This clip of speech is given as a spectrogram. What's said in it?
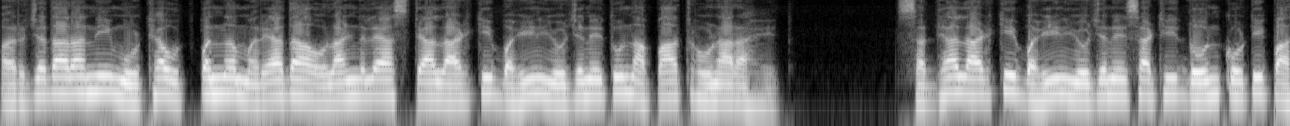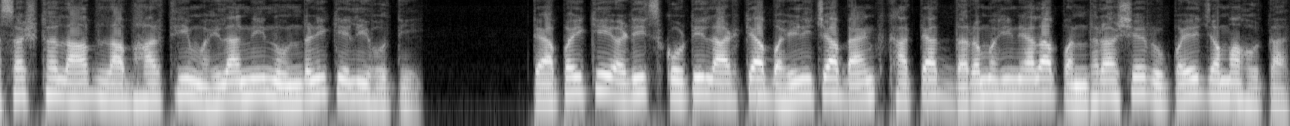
अर्जदारांनी मोठ्या उत्पन्न मर्यादा ओलांडल्यास त्या लाडकी बहीण योजनेतून अपात्र होणार आहेत. सध्या लाडकी बहीण योजनेसाठी दोन कोटी पासष्ट लाभ लाभार्थी महिलांनी नोंदणी केली होती. त्यापैकी अडीच कोटी लाडक्या बहिणीच्या बँक खात्यात दर महिन्याला पंधराशे रुपये जमा होतात.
